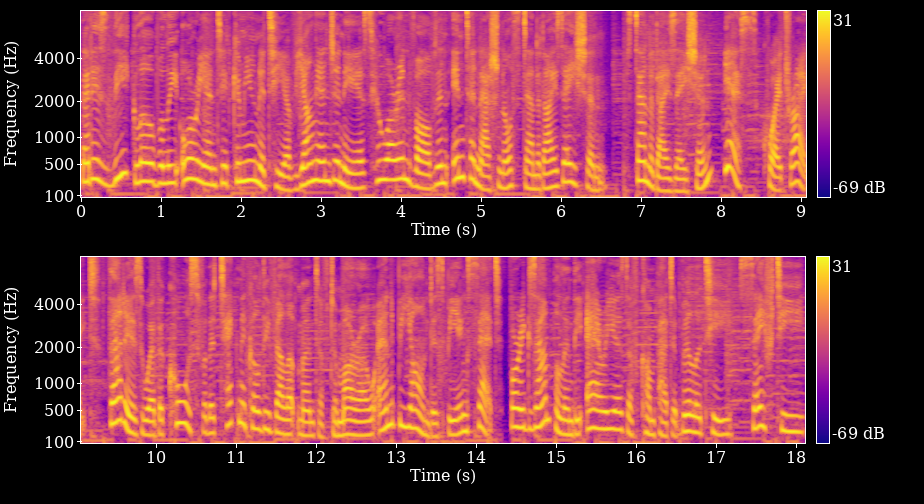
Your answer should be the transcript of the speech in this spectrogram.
That is the globally oriented community of young engineers who are involved in international standardization. Standardization? Yes, quite right. That is where the course for the technical development of tomorrow and beyond is being set. For example, in the areas of compatibility, safety,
